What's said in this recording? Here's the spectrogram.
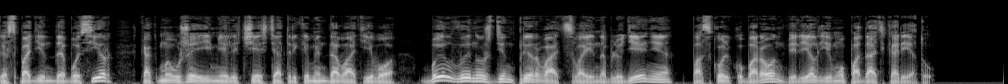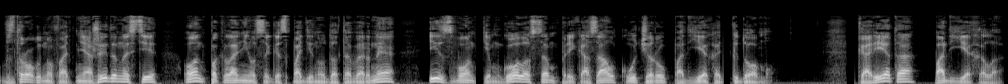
Господин де Босир, как мы уже имели честь отрекомендовать его, был вынужден прервать свои наблюдения, поскольку барон велел ему подать карету. Вздрогнув от неожиданности, он поклонился господину де Таверне и звонким голосом приказал кучеру подъехать к дому. Карета подъехала.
